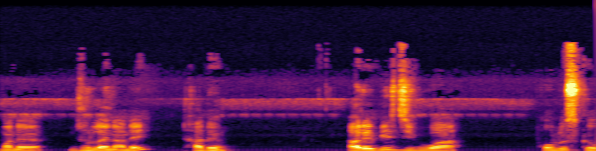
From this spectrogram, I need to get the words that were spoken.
मानो झुलायनानै थादों आरो बे जिबौआ पौलुसखौ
